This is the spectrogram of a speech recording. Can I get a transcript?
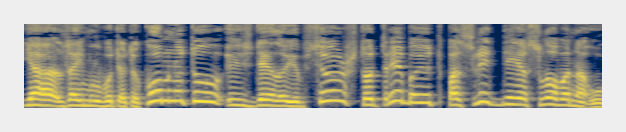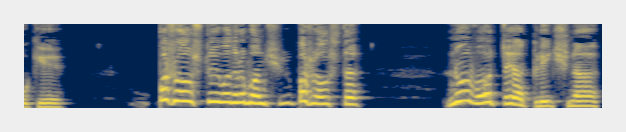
Я займу вот эту комнату и сделаю все, что требует последнее слово науки. — Пожалуйста, Иван Романович, пожалуйста. — Ну вот и отлично.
